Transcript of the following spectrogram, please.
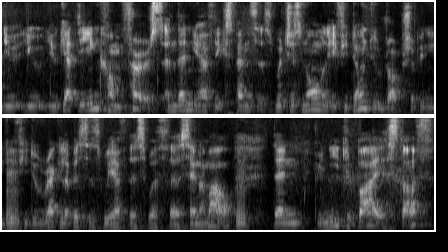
you, you you get the income first, and then you have the expenses, which is normally if you don't do drop shipping, you do, Mm. if you do regular business, we have this with uh, Senamal, then you need to buy stuff,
